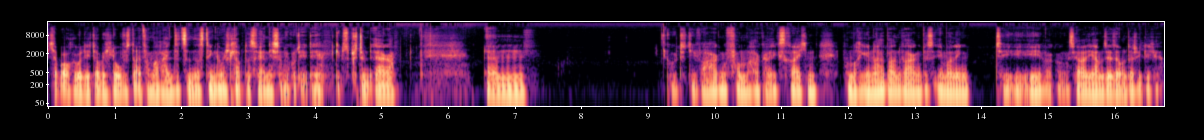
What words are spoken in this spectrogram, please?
ich habe auch überlegt, ob ich Lovis da einfach mal reinsetze in das Ding, aber ich glaube, das wäre nicht so eine gute Idee. Gibt es bestimmt Ärger. Ähm, gut, die Wagen vom HKX reichen vom Regionalbahnwagen bis ehemaligen TEE-Waggons. Ja, die haben sehr, sehr unterschiedliche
